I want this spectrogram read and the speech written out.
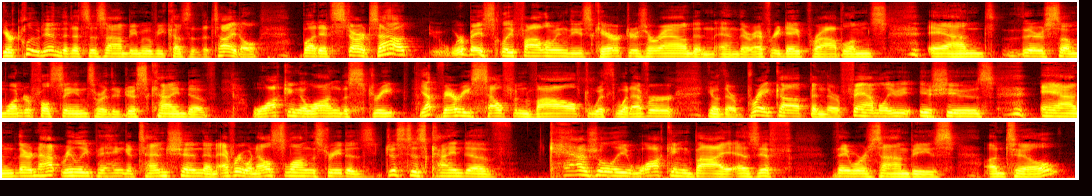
you're clued in that it's a zombie movie because of the title, but it starts out we're basically following these characters around and, and their everyday problems. And there's some wonderful scenes where they're just kind of walking along the street, Yep. very self involved with whatever, you know, their breakup and their family issues. And they're not really paying attention. And everyone else along the street is just as kind of casually walking by as if they were zombies until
